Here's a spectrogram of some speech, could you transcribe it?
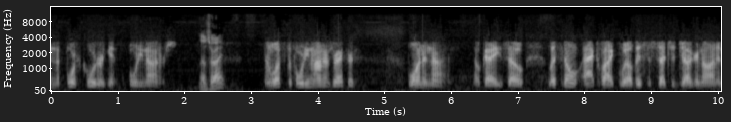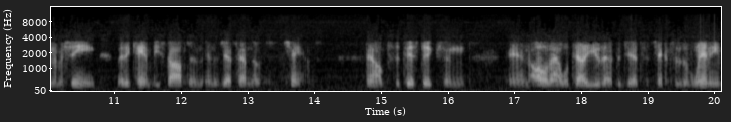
in the fourth quarter against the 49ers. That's right. And what's the 49ers record? 1 and 9. Okay? So let's don't act like, well, this is such a juggernaut and a machine that it can't be stopped and, and the Jets have no chance. Now, statistics and and all of that will tell you that the Jets' chances of winning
